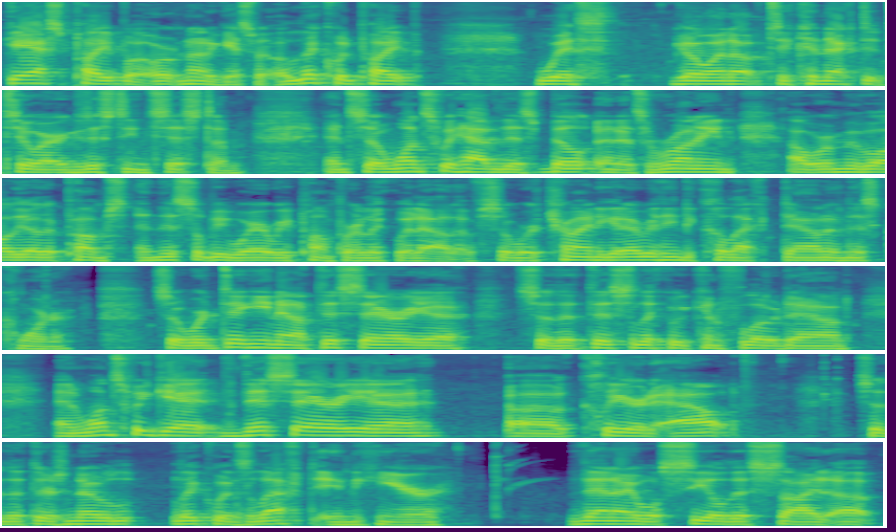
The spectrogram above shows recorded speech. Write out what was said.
gas pipe, or not a gas pipe, a liquid pipe with going up to connect it to our existing system. And so once we have this built and it's running, I'll remove all the other pumps and this will be where we pump our liquid out of. So we're trying to get everything to collect down in this corner. So we're digging out this area so that this liquid can flow down. And once we get this area uh, cleared out so that there's no liquids left in here, then I will seal this side up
